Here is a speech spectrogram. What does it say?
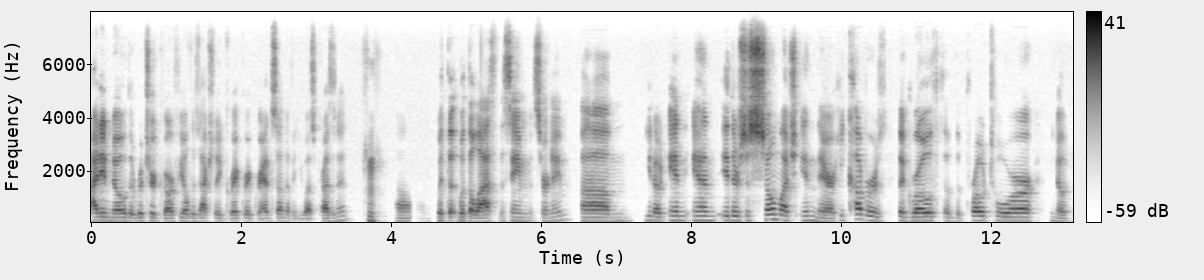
I didn't know that Richard Garfield is actually a great great grandson of a U.S. president. um, with the with the last the same surname. Um, you know, and and it, there's just so much in there. He covers the growth of the Pro Tour. You know,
